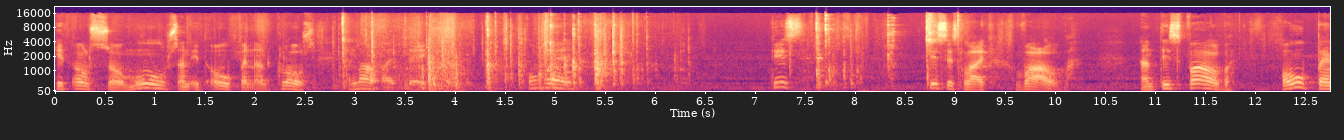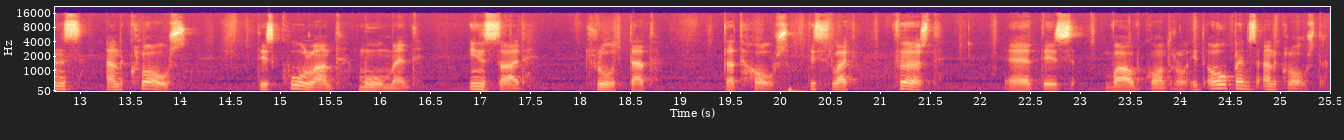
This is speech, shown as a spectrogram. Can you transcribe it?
it also moves and it open and close. And now I take away this this is like valve. And this valve opens and close this coolant movement inside through that that hose. This is like first uh, this valve control. It opens and closes that.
